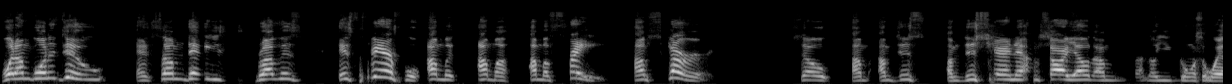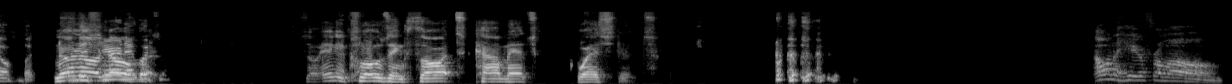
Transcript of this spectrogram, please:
what I'm going to do. And some days, brothers, it's fearful. I'm a, I'm a, I'm afraid. I'm scared. So I'm, I'm just, I'm just sharing that. I'm sorry, y'all. I'm, I know you going somewhere else, but no, I'm no, no. But, so, any closing thoughts, comments, questions? I want to hear from um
